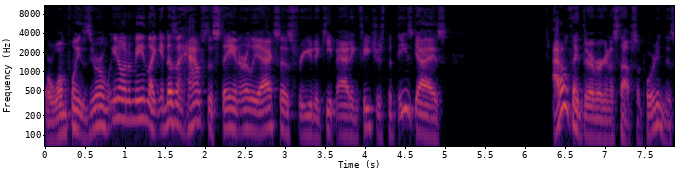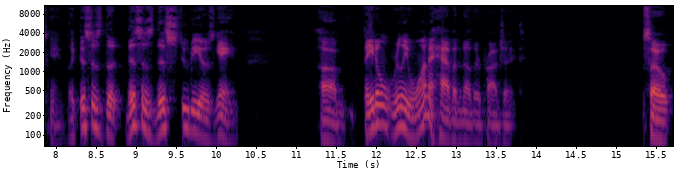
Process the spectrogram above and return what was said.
or 1.0. You know what I mean? Like, it doesn't have to stay in early access for you to keep adding features. But these guys, I don't think they're ever going to stop supporting this game. Like, this is the this is this studio's game. Um, they don't really want to have another project. So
